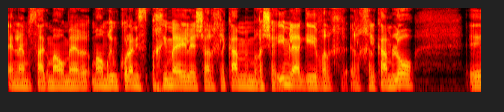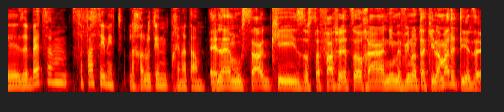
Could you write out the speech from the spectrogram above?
אין להם מושג מה, אומר, מה אומרים כל הנספחים האלה, שעל חלקם הם רשאים להגיב, על חלקם לא. אה, זה בעצם שפה סינית לחלוטין מבחינתם. אין להם מושג כי זו שפה שלצורך העניין אני מבין אותה כי למדתי את זה.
